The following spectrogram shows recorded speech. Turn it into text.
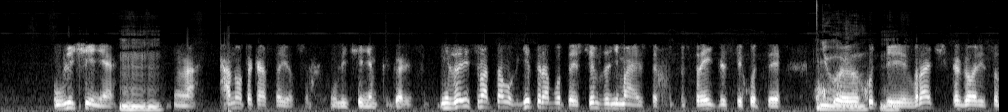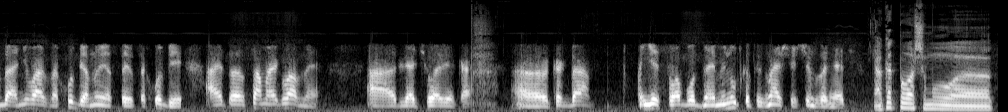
Увлечение. Мгм. А, Оно так и остается увлечением, как говорится. Независимо от того, где ты работаешь, чем занимаешься, хоть ты в строительстве, хоть ты, Неважно. э, хоть ты врач, как говорится, да, неважно, хобби, оно и остается хобби. А это самое главное а, для человека. А, когда есть свободная минутка, ты знаешь, чем занять. А как, по-вашему, э,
